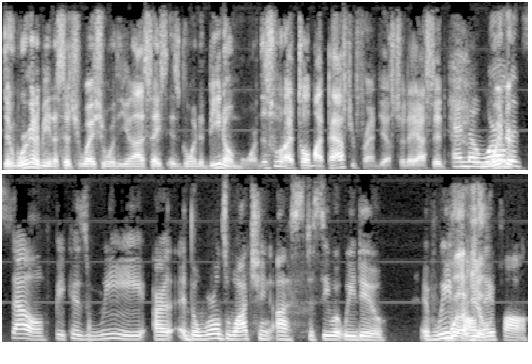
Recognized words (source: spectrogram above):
then we're going to be in a situation where the United States is going to be no more. This is what I told my pastor friend yesterday. I said, and the world itself, because we are the world's watching us to see what we do. If we well, fall, you know, they fall.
